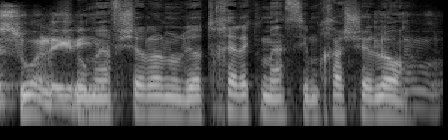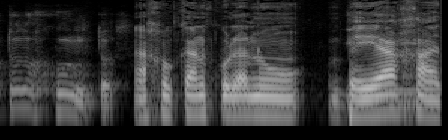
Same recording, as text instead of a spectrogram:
שהוא מאפשר לנו להיות חלק מהשמחה שלו. אנחנו כאן כולנו ביחד,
